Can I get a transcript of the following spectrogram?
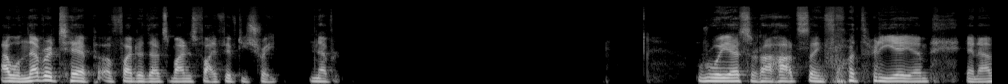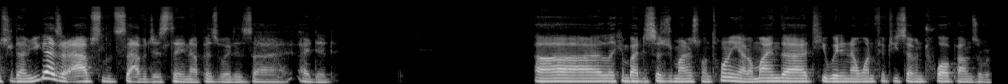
I will never tip a fighter that's minus 550 straight. Never. Ruyes Rahat saying 4:30 a.m. in Amsterdam. You guys are absolute savages staying up as late as uh, I did. Uh, like him by decision minus 120. I don't mind that. He weighed in at 157, 12 pounds over.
